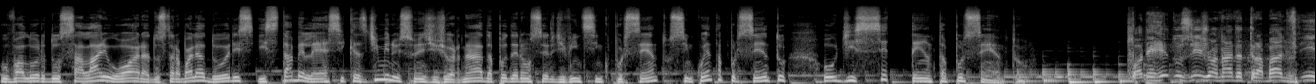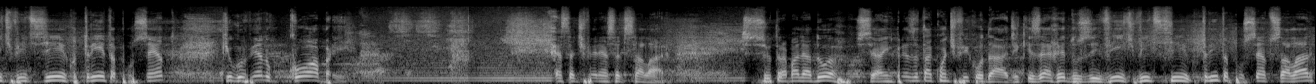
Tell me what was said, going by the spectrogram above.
o valor do salário hora dos trabalhadores e estabelece que as diminuições de jornada poderão ser de 25%, 50% ou de 70%. Podem reduzir jornada de trabalho 20, 25, 30%, que o governo cobre essa diferença de salário. Se o trabalhador, se a empresa está com dificuldade e quiser reduzir 20, 25, 30% do salário,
